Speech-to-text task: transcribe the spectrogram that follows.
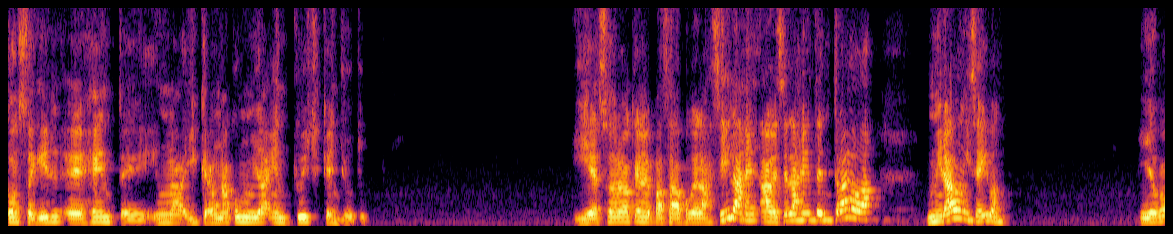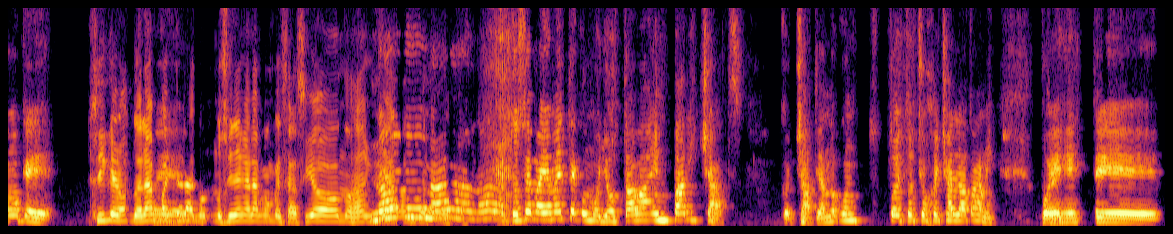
conseguir eh, gente y, una, y crear una comunidad en Twitch que en YouTube. Y eso era lo que me pasaba, porque así la a veces la gente entraba, miraban y se iban. Y yo como que... Sí, que no, eran parte de la, pues no siguen en la conversación, no, nada, nada. Entonces, mayormente, como yo estaba en party chats, chateando con todos estos chojes charlatanes, pues este,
